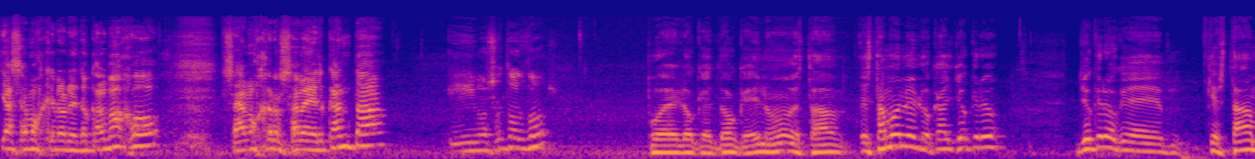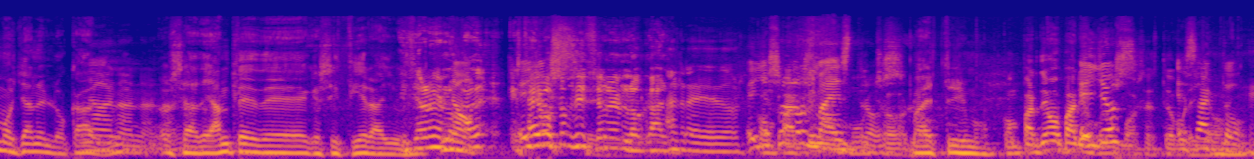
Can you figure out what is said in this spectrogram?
Ya sabemos que no le toca el bajo. Sabemos que Rosabel canta. ¿Y vosotros dos? Pues lo que toque, ¿no? Está, estamos en el local, yo creo. Yo creo que, que estábamos ya en el local. No, no, no, no, o sea, de antes de que se hiciera. Yo, Hicieron el No, local. Vosotros hicieron el local. Alrededor. Ellos son los maestros. mucho. Maestrismo. Compartimos varios Ellos, grupos, este hombre y exacto, yo.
